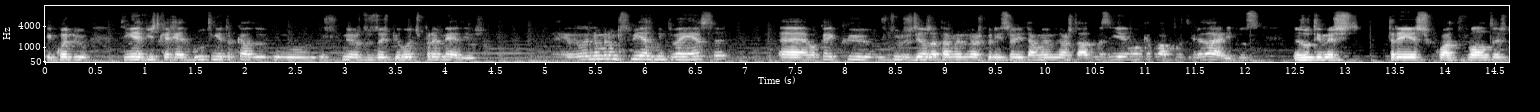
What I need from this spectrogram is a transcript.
E quando tinha visto que a Red Bull tinha trocado o, os pneus dos dois pilotos para médios. Eu não, não percebia muito bem essa. Uh, ok, que os duros deles já estavam em melhores condições e estavam em melhor estado, mas iam acabar por degradar. E nas últimas 3, 4 voltas,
